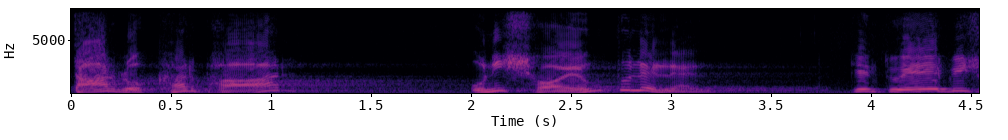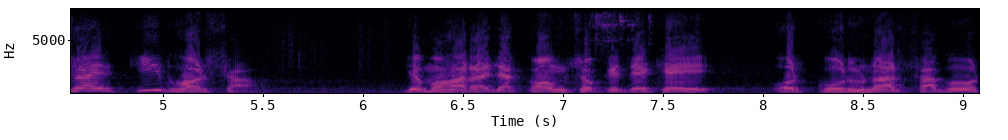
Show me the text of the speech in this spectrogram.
তার রক্ষার ভার উনি স্বয়ং তুলে নেন। কিন্তু এ বিষয়ের কি ভরসা? যে মহারাজা কংসকে দেখে ওর করুণার সাগর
